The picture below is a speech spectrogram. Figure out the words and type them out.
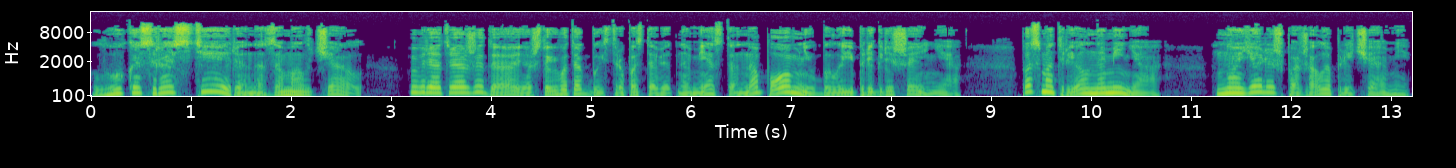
Лукас растерянно замолчал, вряд ли ожидая, что его так быстро поставят на место, напомнив былые прегрешения. Посмотрел на меня, но я лишь пожала плечами.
